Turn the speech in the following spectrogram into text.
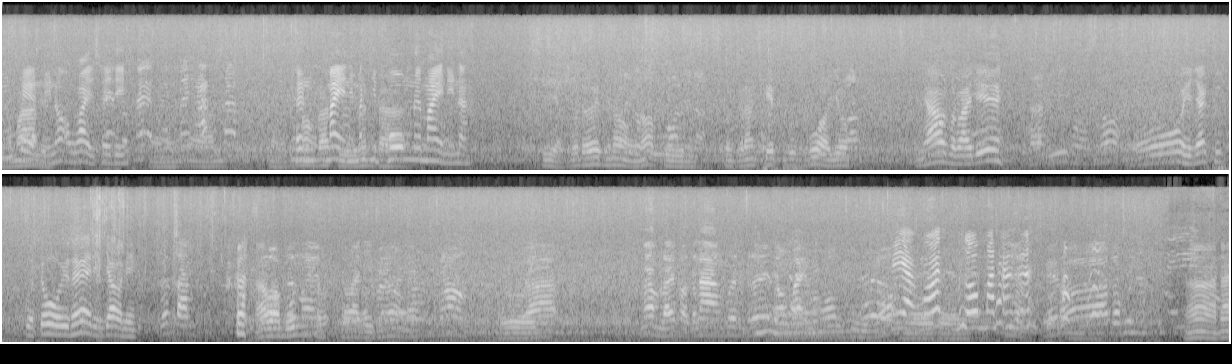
เข้ามาแผ่นนี่เนาะเอาไว้ใส่ดีเอาเอาแผ่นเอาไม้นี่มันสิโพงได้ไหมนี่นะ เปียกบ่เลยพี่น้องเนาะปูนเพิ่นกำลังเก็บลูกบัวอยู่ยาวสบายดีสวัสดีผมเนาะโอ้ยเห็นยังคือกวดโตอยู่แท้นี่เจ้านี่เริ่มตันเอาว่าบุญสวัสดีพี่น้องนะน้องโอ้ยน้ำไหลเข้าตารางเพิ่นเลยเอาไม้มาห้องขู่เนาะเปียกหมดลมมาทางนั้นเดี๋ยวขอบคุณนะอ่าได้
